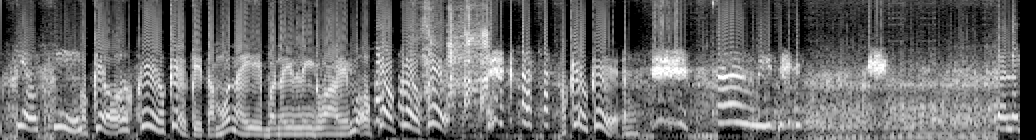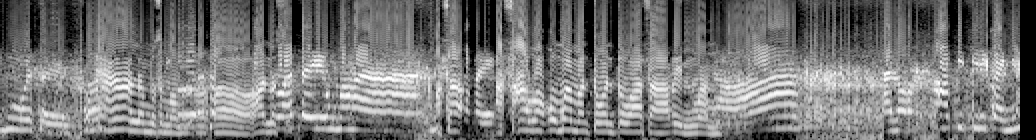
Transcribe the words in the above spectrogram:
okay, okay. Okay, okay, okay. Kita mo na, iiba na yung lingwahe mo. Okay, okay, okay. Okay, okay. Ah, wait. Talag mo, sir. Ah, alam mo sa mama. Oh, ano Kuha sa... sir yung mga... Asa, asawa ko, ma'am, ang tuwan-tuwa sa akin, ma'am. Ah, ano, happy pill ka niya.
